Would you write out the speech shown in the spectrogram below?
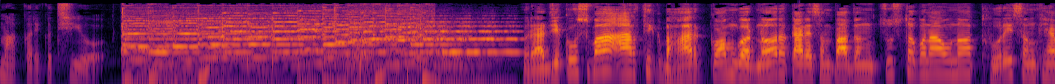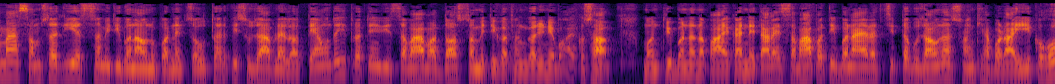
माग गरेको थियो। राज्यकोषमा आर्थिक भार कम गर्न र कार्य सम्पादन चुस्त बनाउन थोरै संख्यामा संसदीय समिति बनाउनु पर्ने चौतर्फी सुझावलाई लत्याउँदै प्रतिनिधि सभामा दश समिति गठन गरिने भएको छ। मन्त्री बन्न नपाएका नेतालाई सभापति बनाएर चित्त बुझाउन संख्या बढ़ाइएको हो।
